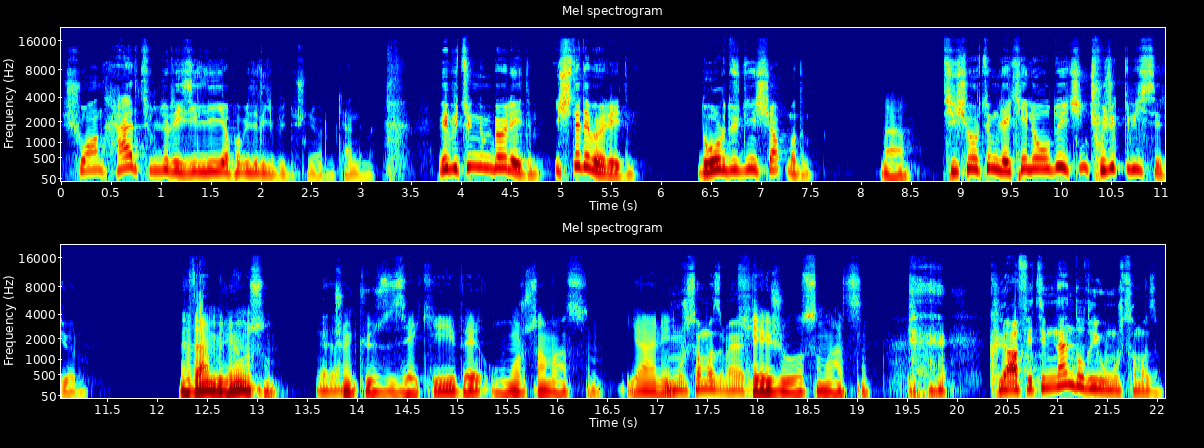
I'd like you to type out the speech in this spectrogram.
Şu an her türlü rezilliği yapabilir gibi düşünüyorum kendime. Ve bütün gün böyleydim. İşte de böyleydim. Doğru düzgün iş yapmadım. Ha. Tişörtüm lekeli olduğu için çocuk gibi hissediyorum. Neden biliyor musun? Neden? Çünkü zeki ve umursamazsın. Yani Umursamazım evet. casual smartsın. Kıyafetimden dolayı umursamazım.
